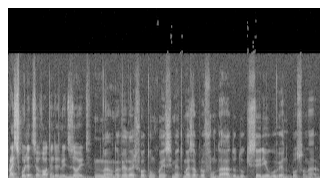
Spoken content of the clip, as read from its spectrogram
a escolha do seu voto em 2018? Não, na verdade faltou um conhecimento mais aprofundado do que seria o governo Bolsonaro.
